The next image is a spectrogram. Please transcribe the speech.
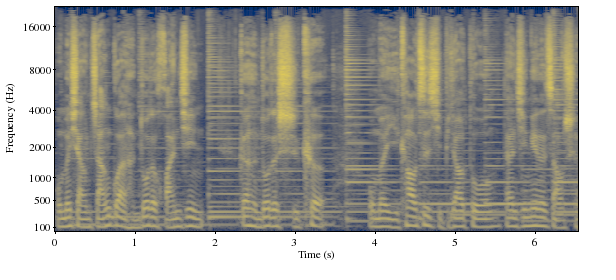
我们想掌管很多的环境跟很多的时刻，我们依靠自己比较多。但今天的早晨，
